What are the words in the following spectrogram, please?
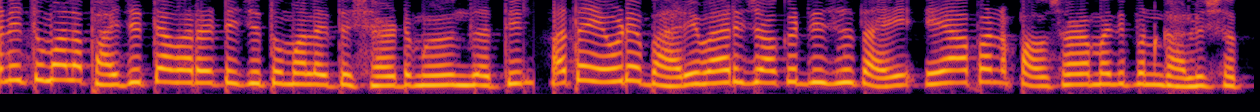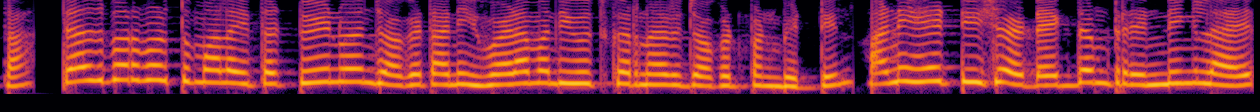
आणि तुम्हाला पाहिजे त्या व्हरायटीचे तुम्हाला इथे शर्ट मिळून जातील. आता एवढे भारी भारी जॉकेट दिसत आहे हे आपण पावसाळ्यामध्ये पण घालू शकता. त्याचबरोबर तुम्हाला इथं टू इन वन जॉकेट आणि हिवाळ्यामध्ये यूज करणारे जॉकेट पण भेटतील. आणि हे टी शर्ट एकदम ट्रेंडिंगला आहेत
